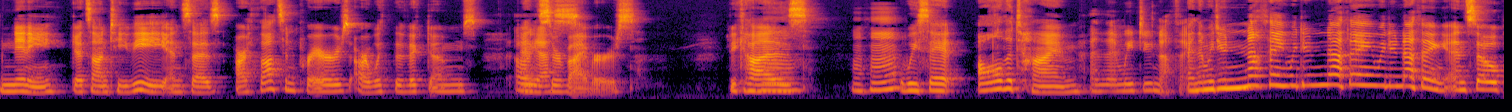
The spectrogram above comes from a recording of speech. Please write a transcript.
ninny gets on TV and says, Our thoughts and prayers are with the victims Oh, and yes. survivors. Because Mm-hmm. we say it all the time And then we do nothing. and then we do nothing, we do nothing, we do nothing. And so,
